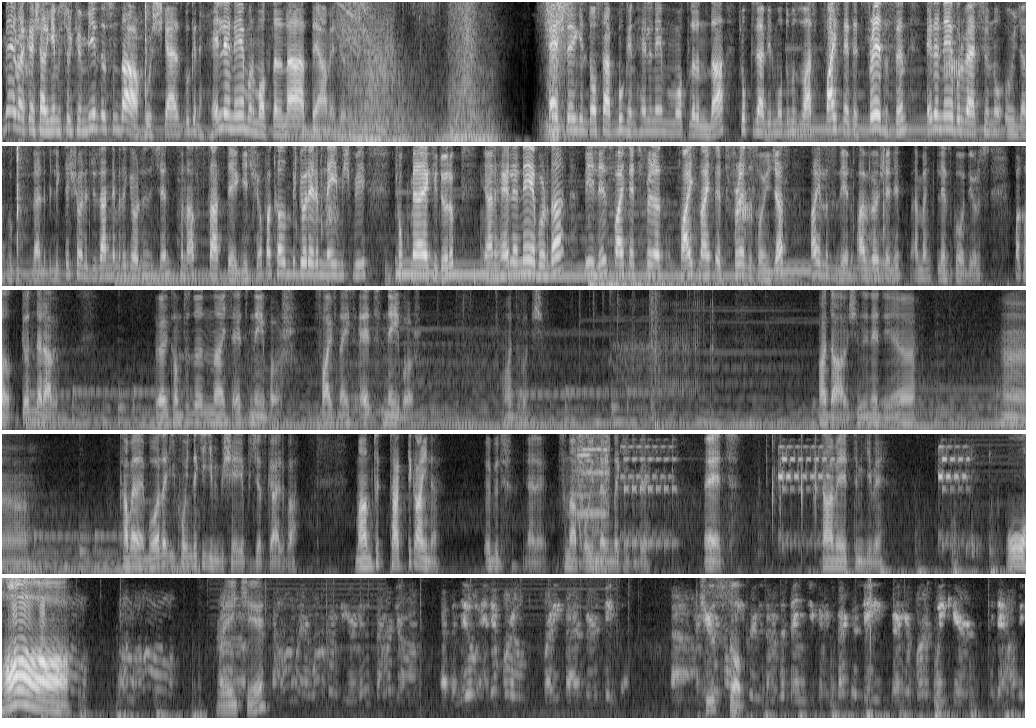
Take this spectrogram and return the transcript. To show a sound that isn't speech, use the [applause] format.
Merhaba arkadaşlar Games Türk'ün bir dosunda hoş geldiniz. Bugün Helen Hammer modlarına devam ediyoruz. Evet sevgili dostlar bugün Helen Hammer modlarında çok güzel bir modumuz var. Five Nights at Freddy's'ın Helen Hammer versiyonunu oynayacağız bugün sizlerle birlikte. Şöyle düzenlemede gördüğünüz için FNAF Start diye geçiyor. Bakalım bir görelim neymiş bir çok merak ediyorum. Yani Helen Hammer'da bildiğiniz Five Nights at, Fred Five Nights at Freddy's oynayacağız. Hayırlısı diyelim. Abi böyle şey deyip hemen let's go diyoruz. Bakalım gönder abim. Welcome to the Nice at Neighbor. Five Nights at Neighbor. Hadi bakayım. Hadi abi şimdi ne diyor? Ha. Kamera bu arada ilk oyundaki gibi bir şey yapacağız galiba. Mantık taktik aynı. Öbür yani FNAF oyunlarındaki gibi. Evet. Tahmin ettim gibi. Oha! Reiki. Pizza. Uh, stop.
